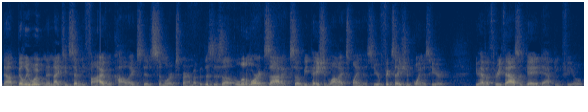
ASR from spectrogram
Now, Billy Wooten in 1975 with colleagues did a similar experiment, but this is a, a, little more exotic, so be patient while I explain this. So your fixation point is here. You have a 3000K adapting field.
